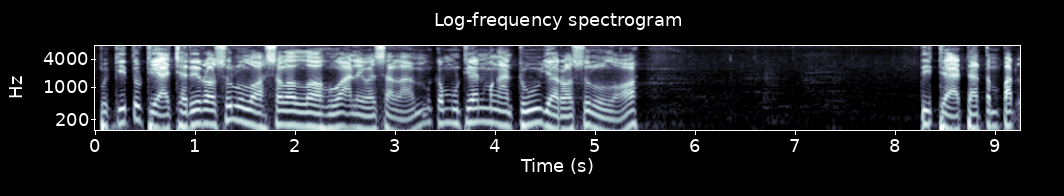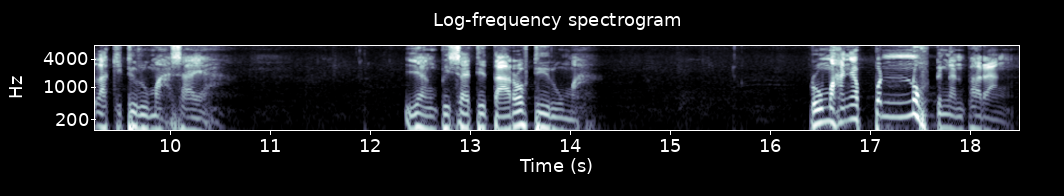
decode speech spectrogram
Begitu diajari Rasulullah Shallallahu Alaihi Wasallam, kemudian mengadu ya Rasulullah, tidak ada tempat lagi di rumah saya yang bisa ditaruh di rumah. Rumahnya penuh dengan barang.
